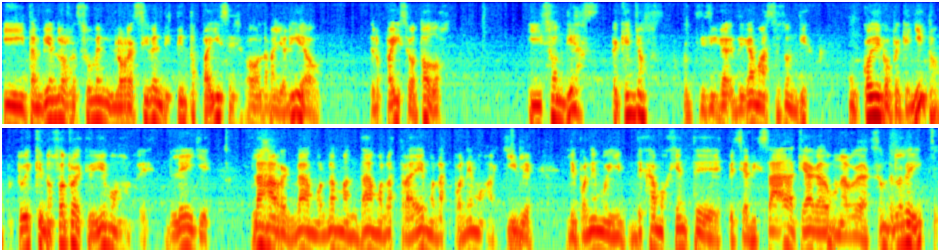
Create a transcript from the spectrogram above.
y también los resumen, lo reciben distintos países, o la mayoría o de los países, o todos, y son 10 pequeños, diga- digamos así, son 10, un código pequeñito. Tú ves que nosotros escribimos eh, leyes, las arreglamos, las mandamos, las traemos, las ponemos aquí, le, le ponemos y dejamos gente especializada que haga una redacción de la ley. Sí.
